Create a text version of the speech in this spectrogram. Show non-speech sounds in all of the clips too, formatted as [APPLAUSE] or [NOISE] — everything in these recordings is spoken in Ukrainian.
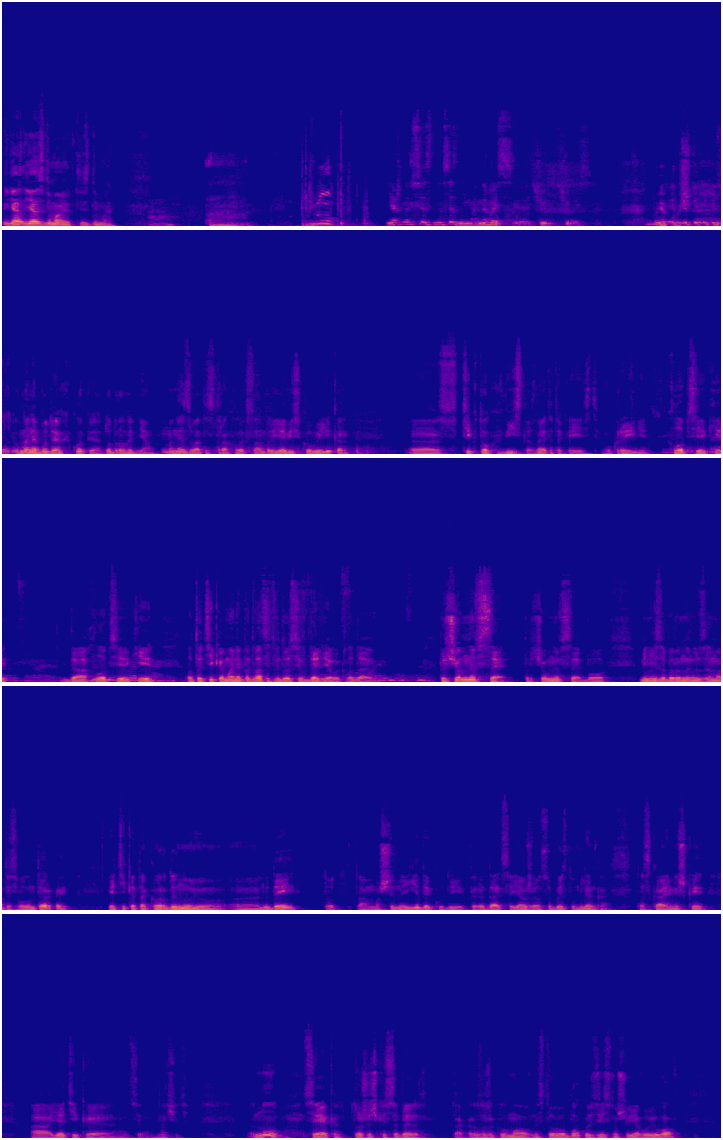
Я, я знімаю, ти знімай. Я ж не все, не все знімаю, не весь е, чи, чи весь. Ну, як Еп- хочете. еп- епізод. У мене буде копія. Доброго дня. Мене звати Страх Олександр, я військовий лікар е, з Тік-Ток війська. Знаєте, таке є в Україні. Хлопці, які. Да, хлопці, які. Ото тільки в мене по 20 відосів в день я викладаю. Причому не все. Причому не все, бо мені заборонили займатися волонтеркою. Я тільки так координую е, людей. От там машина їде, куди їх передаться. Я вже особисто ну, Ленка таскає мішки, а я тільки це, значить. Ну, це я трошечки себе так розрекламував не з того боку. Звісно, що я воював.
